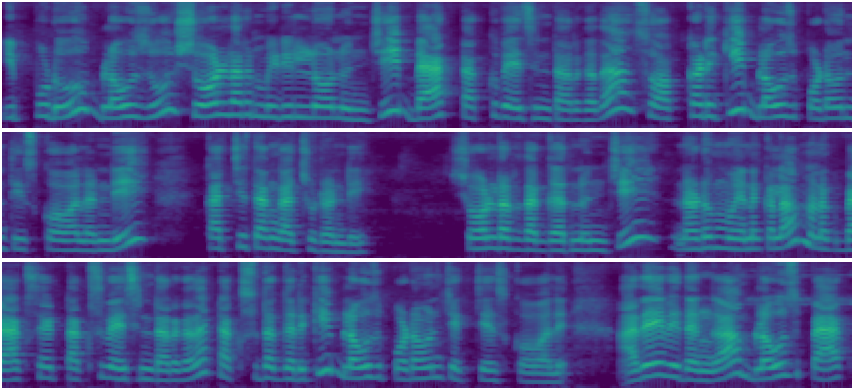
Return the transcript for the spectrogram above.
ఇప్పుడు బ్లౌజు షోల్డర్ మిడిల్లో నుంచి బ్యాక్ టక్ వేసింటారు కదా సో అక్కడికి బ్లౌజ్ పొడవును తీసుకోవాలండి. ఖచ్చితంగా చూడండి. షోల్డర్ దగ్గర నుంచి నడుము వెనకల మనకు బ్యాక్ సైడ్ టక్స్ వేసింటారు కదా టక్స్ దగ్గరికి బ్లౌజ్ పొడవుని చెక్ చేసుకోవాలి. అదేవిధంగా బ్లౌజ్ ప్యాక్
